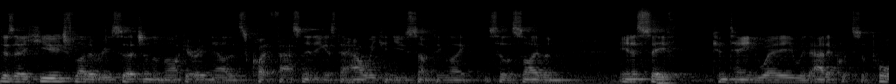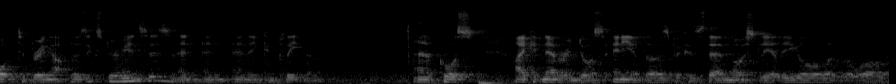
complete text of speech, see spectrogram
there's a huge flood of research on the market right now that's quite fascinating as to how we can use something like psilocybin in a safe contained way with adequate support to bring up those experiences and, and, and then complete them and of course I could never endorse any of those because they're mostly illegal all over the world.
